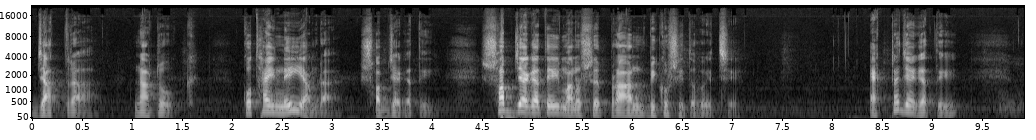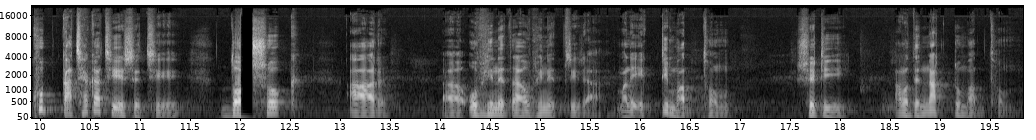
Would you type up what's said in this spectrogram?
যাত্রা, নাটক। কোথায় নেই আমরা সব জায়গাতেই। সব জায়গাতেই মানুষের প্রাণ বিকশিত হয়েছে। একটা জায়গাতে খুব কাছাকাছি এসেছে দর্শক আর অভিনেতা, অভিনেত্রীরা মানে একটি মাধ্যম। সেটি আমাদের নাট্য মাধ্যম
